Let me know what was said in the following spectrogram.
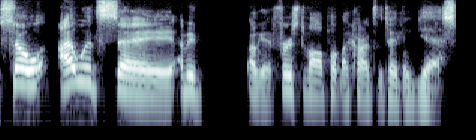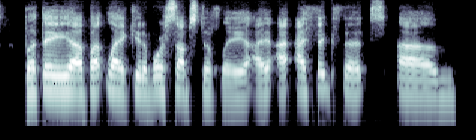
so I would say, I mean, okay, first of all, I'll put my cards on the table. Yes, but they, uh, but like you know, more substantively, I, I, I think that um,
